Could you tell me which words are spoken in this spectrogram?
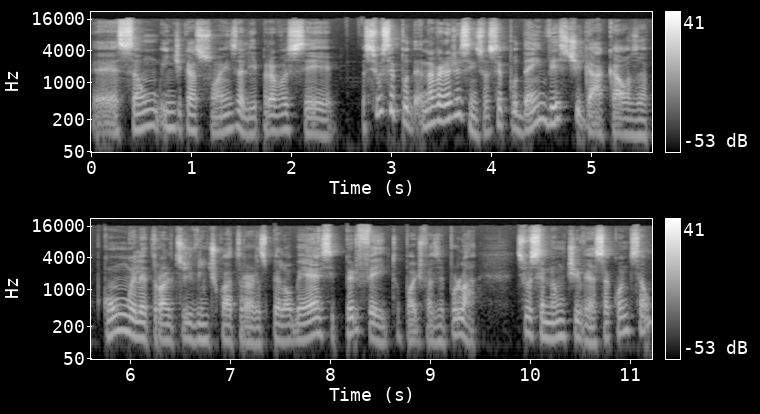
é, são indicações ali para você se você puder, na verdade, assim, se você puder investigar a causa com um eletrólito de 24 horas pela OBS, perfeito, pode fazer por lá. Se você não tiver essa condição,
